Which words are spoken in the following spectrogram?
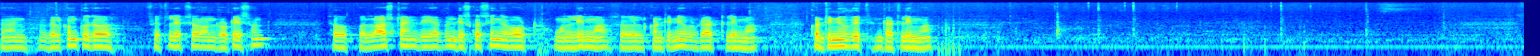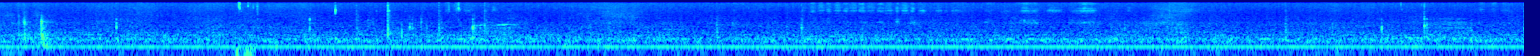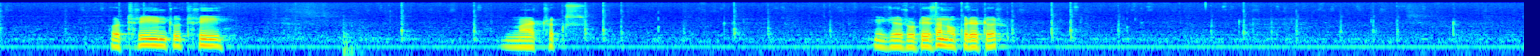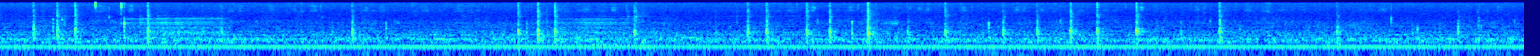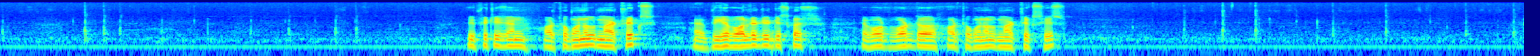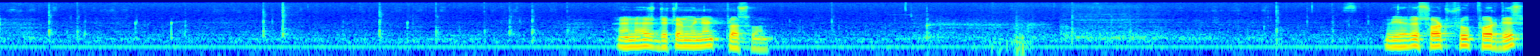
And welcome to the fifth lecture on rotation. So, last time we have been discussing about one lemma. So, we will continue with that lemma, continue with that lemma. A 3 into 3 matrix. Is a rotation operator if it is an orthogonal matrix. Uh, we have already discussed about what the orthogonal matrix is. And has determinant plus 1 we have a short proof for this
